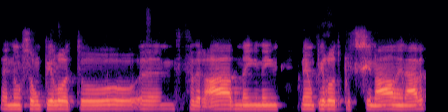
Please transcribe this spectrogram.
não sou um piloto um, federado, nem, nem, nem um piloto profissional, nem nada.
